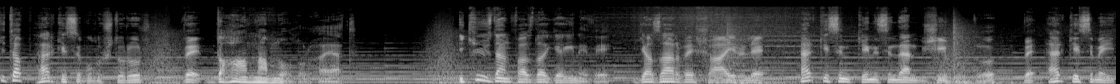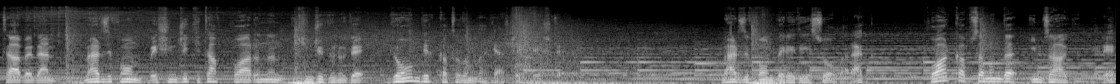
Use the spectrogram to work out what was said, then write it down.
Kitap herkesi buluşturur ve daha anlamlı olur hayat. 200'den fazla yayın evi, yazar ve şair ile herkesin kendisinden bir şey bulduğu ve her kesime hitap eden Merzifon 5. Kitap Fuarı'nın ikinci günü de yoğun bir katılımla gerçekleşti. Merzifon Belediyesi olarak fuar kapsamında imza günleri,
